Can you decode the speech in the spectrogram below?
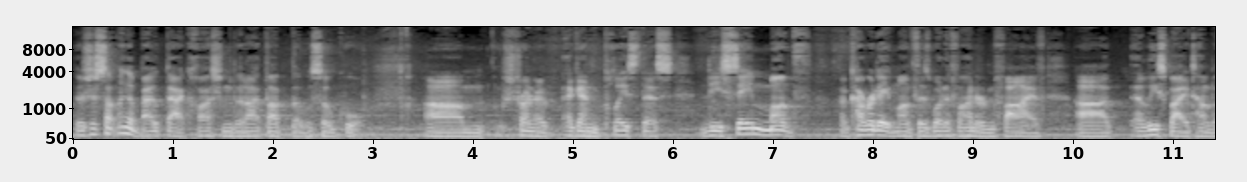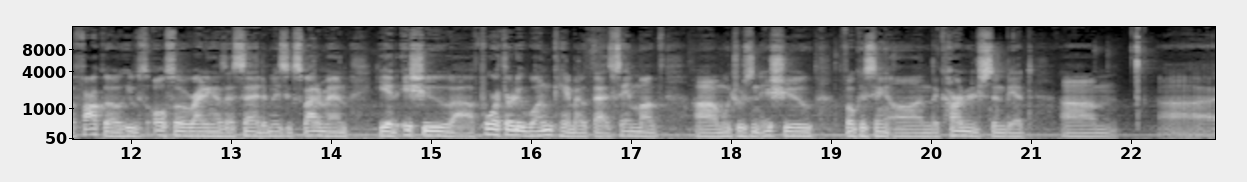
there's just something about that costume that I thought that was so cool. Um, I was trying to again place this the same month a cover date month is What If 105. Uh, at least by Tom DeFalco, he was also writing, as I said, Amazing Spider-Man. He had issue uh, 431 came out that same month, um, which was an issue focusing on the Carnage symbiote. Um, uh,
